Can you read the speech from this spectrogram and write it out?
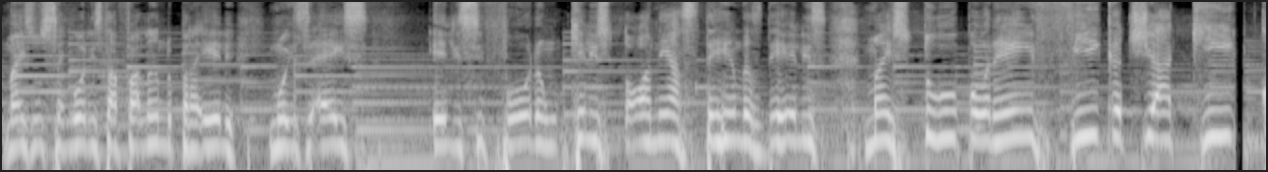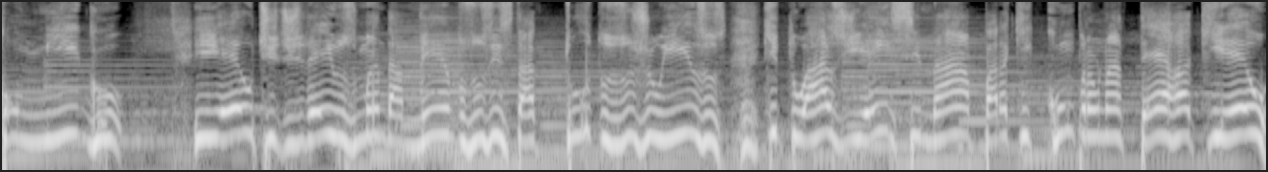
Mas o Senhor está falando para ele, Moisés, eles se foram, que eles tornem as tendas deles, mas tu, porém, fica-te aqui comigo e eu te direi os mandamentos, os estatutos, os juízos que tu has de ensinar para que cumpram na terra que eu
